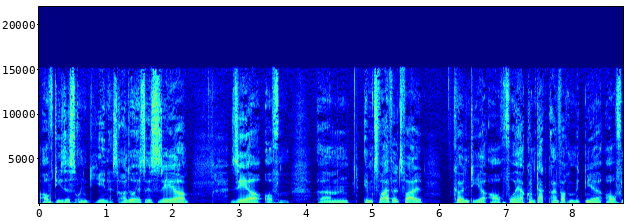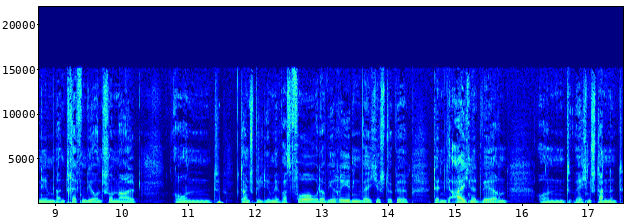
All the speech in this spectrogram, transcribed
auf dieses und jenes. Also es ist sehr, sehr offen. Ähm, Im Zweifelsfall könnt ihr auch vorher Kontakt einfach mit mir aufnehmen, dann treffen wir uns schon mal und dann spielt ihr mir was vor oder wir reden, welche Stücke denn geeignet wären und welchen Stand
